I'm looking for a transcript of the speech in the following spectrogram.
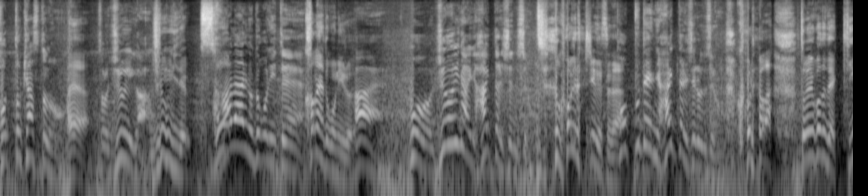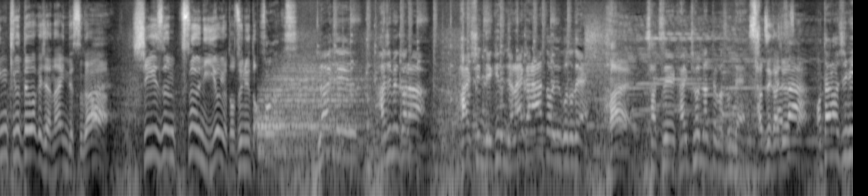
ポッドキャストのえその順位がえ順位でかなりのとこにいてかなりのところにいる。はいもう10位以内に入ったりしてるんですよ。すごいらしいですね。トップ10に入ったりしてるんですよ。これはということで緊急というわけじゃないんですが、はシーズン2にいよいよ突入と。そうなんです。来年初めから配信できるんじゃないかなということではい。撮影会長になってますんで。撮影会長ですか。お楽しみ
